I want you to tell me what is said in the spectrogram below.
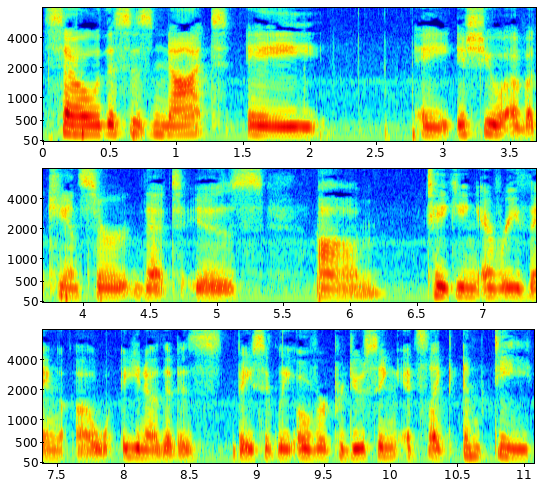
So this is not a a issue of a cancer that is um, taking everything, uh, you know, that is basically overproducing. It's like empty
